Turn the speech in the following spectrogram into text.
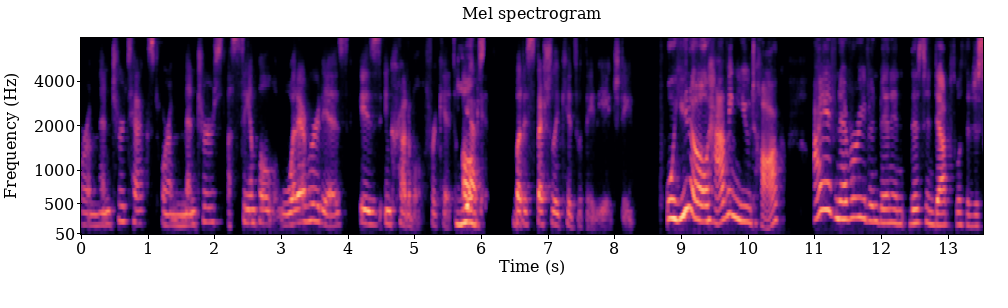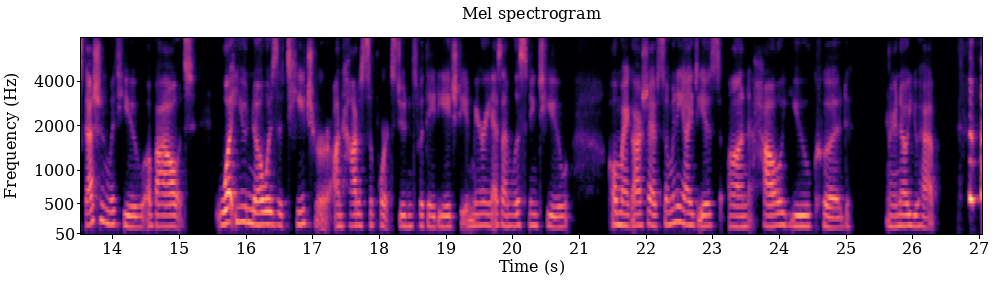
or a mentor text or a mentor's a sample, whatever it is, is incredible for kids. Yes. Kids, but especially kids with ADHD. Well, you know, having you talk I have never even been in this in depth with a discussion with you about what you know as a teacher on how to support students with ADHD. And Mary, as I'm listening to you, oh my gosh, I have so many ideas on how you could. I know you have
